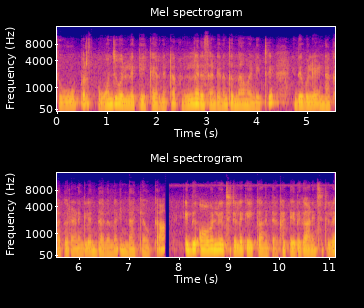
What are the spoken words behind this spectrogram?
സൂപ്പർ സ്പോഞ്ച് പോലുള്ള കേക്കായിരുന്നു കേട്ടോ. നല്ല രസമുണ്ടായിരുന്നു തിന്നാൻ വേണ്ടിയിട്ട്. ഇതേപോലെ ഉണ്ടാക്കാത്തവരാണെങ്കിൽ എന്തായാലും ഒന്ന് ഉണ്ടാക്കി നോക്കുക ഇത് ഓവനിൽ വെച്ചിട്ടുള്ള കേക്കാണ് കേട്ടോ കട്ട് ചെയ്ത് കാണിച്ചിട്ടില്ല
